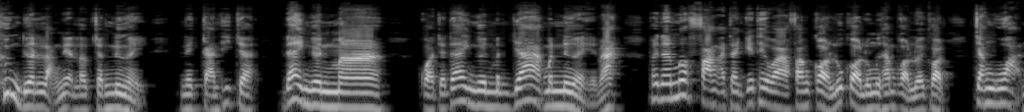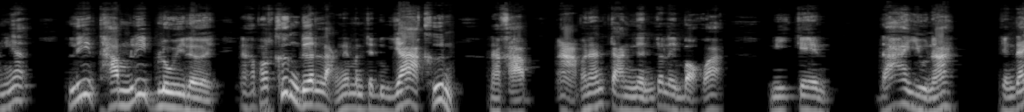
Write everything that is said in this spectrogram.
ครึ่งเดือนหลังเนี่ยเราจะเหนื่อยในการที่จะได้เงินมากว่าจะได้เงินมันยากมันเหนื่อยเห็นไหม เพราะนั้นเมื่อฟังอาจารย์เกตเทวาฟังก่อนรู้ก่อนลงมือทำก่อนรวยก่อน จังหวะเนี้ยรีบทำรีบลุยเลยนะครับเพราะครึ่งเดือนหลังเนี่ยมันจะดูยากขึ้นนะครับอ่าเพราะฉะนั้นการเงินก็เลยบอกว่า มีเกณฑ์ได้อยู่นะ ยังได้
